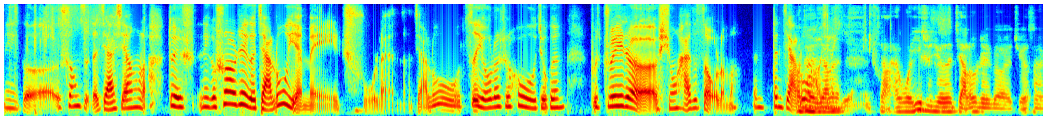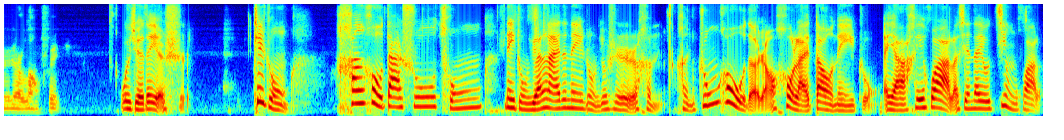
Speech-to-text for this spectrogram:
那个双子的家乡了。对，那个说到这个，贾露也没出来呢。贾露自由了之后，就跟不追着熊孩子走了吗？但但贾啊，露好像也没出来。贾，我一直觉得贾露这个角色有点浪费。我觉得也是，这种憨厚大叔，从那种原来的那种就是很很忠厚的，然后后来到那种哎呀黑化了，现在又净化了，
